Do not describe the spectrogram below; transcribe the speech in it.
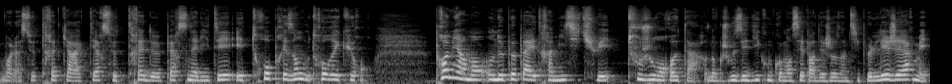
voilà, ce trait de caractère, ce trait de personnalité est trop présent ou trop récurrent. Premièrement, on ne peut pas être ami si tu es toujours en retard. Donc je vous ai dit qu'on commençait par des choses un petit peu légères, mais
